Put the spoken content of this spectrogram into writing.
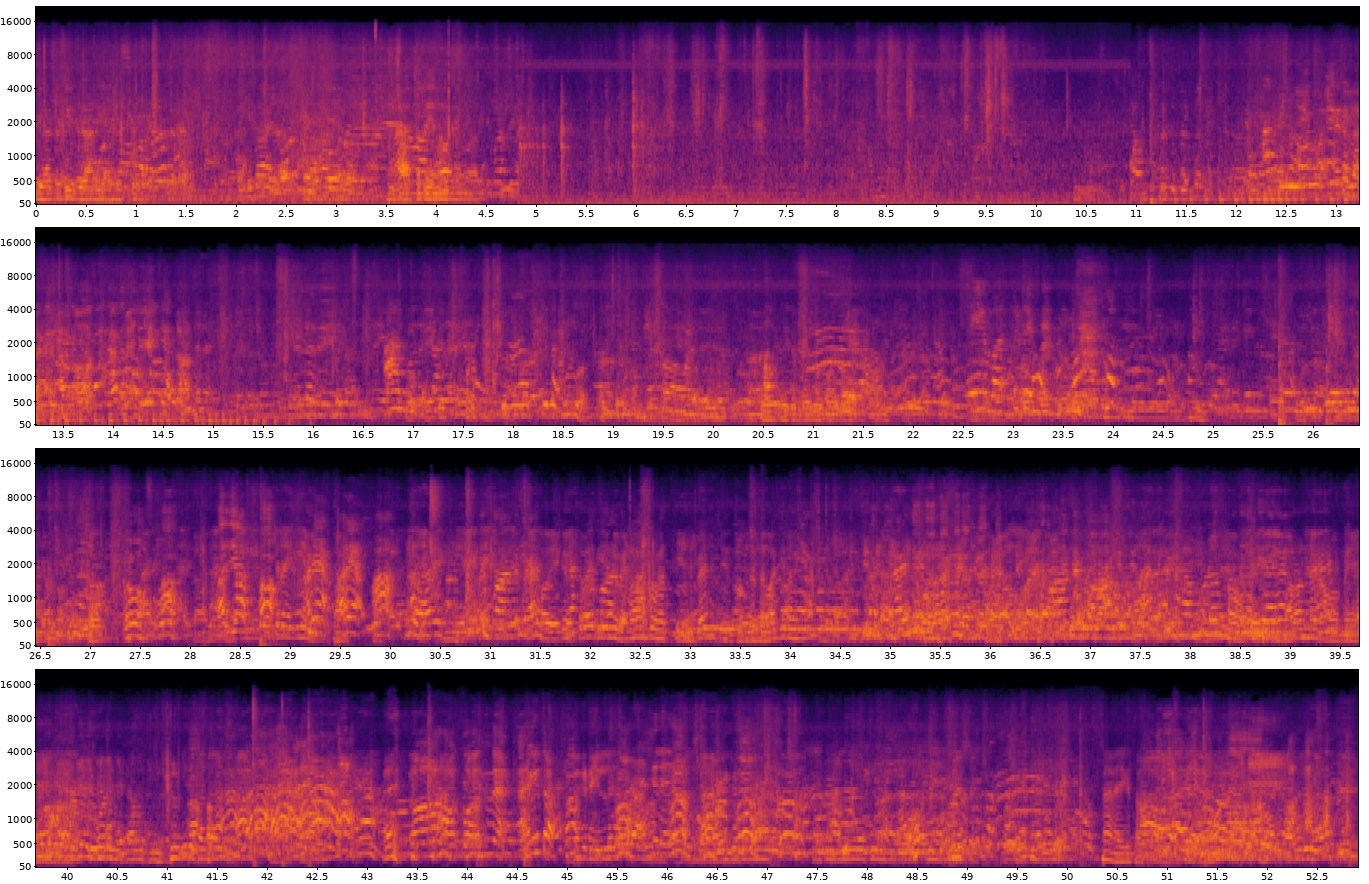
ಜಾಸ್ತಿ ಜಾಣ ಜಾತ್ರೆ ಏನೋ ඒක විතරයි තියෙන්නේ. වෙන මොකක්වත් තියෙන්න. බෑනේ ඉතින් තුන්ද තලා කියලා බලන්න නෝ මේ චුවට මෙතන තියෙන කතා නෑ නෑ ඒක තමයි.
